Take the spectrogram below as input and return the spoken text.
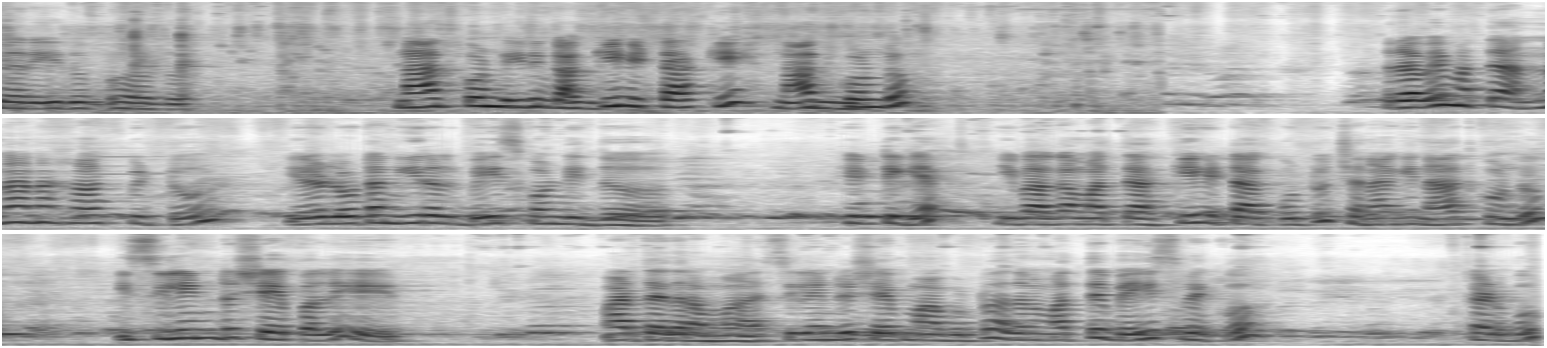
ಸರಿ ಇದು ಅದು. ನಾದ್ಕೊಂಡು ಇದಕ್ಕೆ ಅಕ್ಕಿ ಹಿಟ್ಟು ಹಾಕಿ ನಾದ್ಕೊಂಡು ರವೆ ಮತ್ತು ಅನ್ನನ ಹಾಕಿಬಿಟ್ಟು ಎರಡು ಲೋಟ ನೀರಲ್ಲಿ ಬೇಯಿಸ್ಕೊಂಡಿದ್ದು ಹಿಟ್ಟಿಗೆ. ಇವಾಗ ಮತ್ತೆ ಅಕ್ಕಿ ಹಿಟ್ಟು ಹಾಕ್ಬಿಟ್ಟು ಚೆನ್ನಾಗಿ ನಾದ್ಕೊಂಡು ಈ ಸಿಲಿಂಡ್ರ್ ಶೇಪಲ್ಲಿ ಮಾಡ್ತಾ ಇದ್ದಾರಮ್ಮ. ಸಿಲಿಂಡ್ರ್ ಶೇಪ್ ಮಾಡಿಬಿಟ್ಟು ಅದನ್ನು ಮತ್ತೆ ಬೇಯಿಸ್ಬೇಕು. ಕಡುಬು.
